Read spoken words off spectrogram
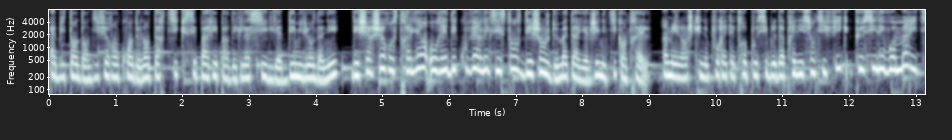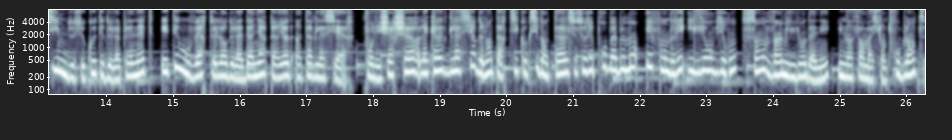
habitant dans différents coins de l'Antarctique séparés par des glaciers il y a des millions d'années, des chercheurs australiens auraient découvert l'existence d'échanges de matériel génétique entre elles. Un mélange qui ne pourrait être possible d'après les scientifiques que si les voies maritimes de ce côté de la planète étaient ouvertes lors de la dernière période interglaciaire. Pour les chercheurs, la calotte glaciaire de l'Antarctique occidentale se serait probablement effondrée il y a environ 120 millions d'années, une information troublante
